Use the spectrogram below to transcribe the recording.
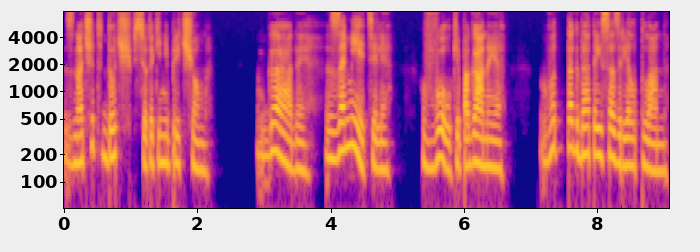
Значит, дочь все-таки ни при чем. Гады, заметили. Волки поганые. Вот тогда-то и созрел план.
